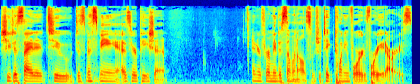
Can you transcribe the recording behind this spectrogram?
she decided to dismiss me as her patient and refer me to someone else, which would take 24 to 48 hours.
